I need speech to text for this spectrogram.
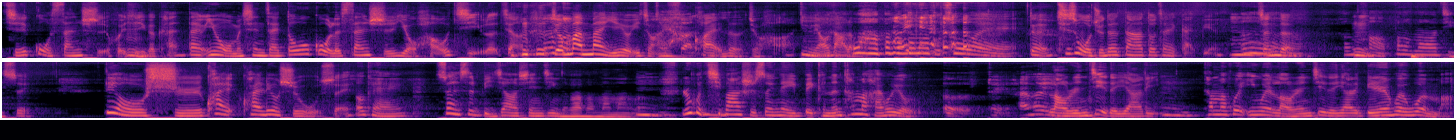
其实过三十会是一个坎。嗯、但因为我们现在都过了三十，有好几了，这样 就慢慢也有一种哎呀，快乐就好，疫苗打了。哇，爸爸妈妈 不错哎。对，其实我觉得大家都在改变，嗯、真的。很好，爸爸妈妈几岁？六十，快快六十五岁。OK，算是比较先进的爸爸妈妈了。嗯，如果七八十岁那一辈，可能他们还会有呃，对，还会老人界的压力。嗯，他们会因为老人界的压力，别人会问嘛？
